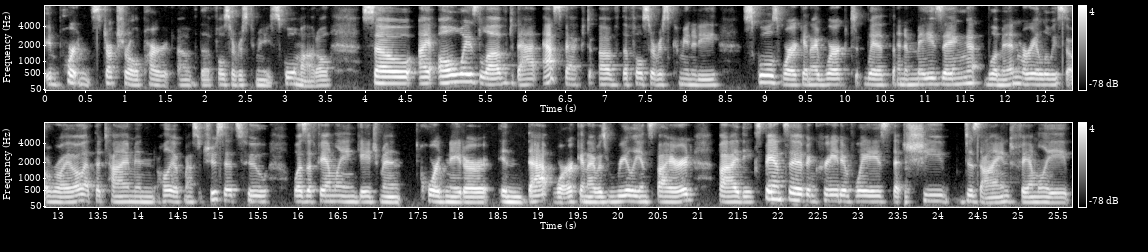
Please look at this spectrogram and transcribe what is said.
important structural part of the full service community school model. So I always loved that aspect of the full service community schools work. And I worked with an amazing woman, Maria Luisa Arroyo, at the time in Holyoke, Massachusetts, who was a family engagement coordinator in that work. And I was really inspired by the expansive and creative ways that she designed family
